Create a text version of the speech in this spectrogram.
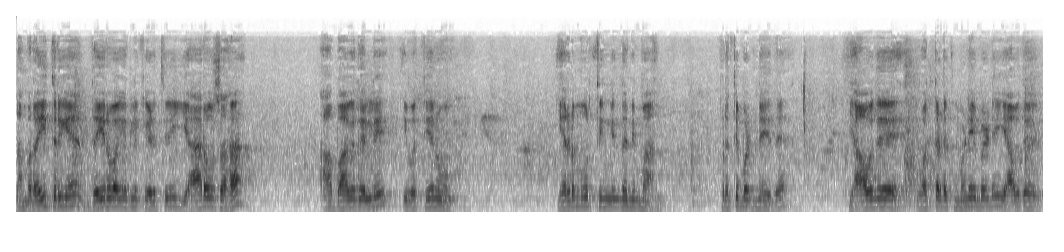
ನಮ್ಮ ರೈತರಿಗೆ ಧೈರ್ಯವಾಗಿರ್ಲಿಕ್ಕೆ ಹೇಳ್ತೀನಿ. ಯಾರೂ ಸಹ ಆ ಭಾಗದಲ್ಲಿ ಇವತ್ತೇನು ಎರಡು ಮೂರು ತಿಂಗಳಿಂದ ನಿಮ್ಮ ಪ್ರತಿಭಟನೆ ಇದೆ. ಯಾವುದೇ ಒತ್ತಡಕ್ಕೆ ಮಣಿಬೇಡಿ ಯಾವುದೇ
